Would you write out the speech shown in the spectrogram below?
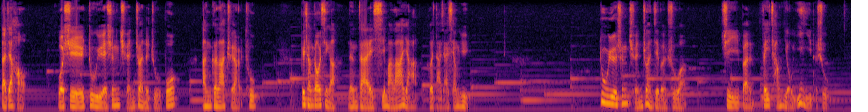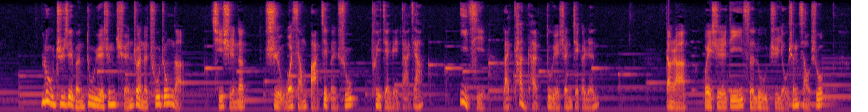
大家好，我是杜月笙全传的主播安哥拉垂耳兔，非常高兴啊，能在喜马拉雅和大家相遇。《杜月笙全传》这本书啊，是一本非常有意义的书。录制这本《杜月笙全传》的初衷啊，其实呢，是我想把这本书推荐给大家，一起来看看杜月笙这个人。当然，我也是第一次录制有声小说，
